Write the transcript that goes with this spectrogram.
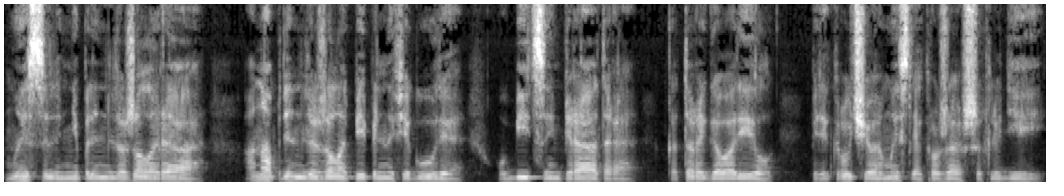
Мысль не принадлежала Ра. Она принадлежала пепельной фигуре, убийце императора, который говорил, перекручивая мысли окружающих людей.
